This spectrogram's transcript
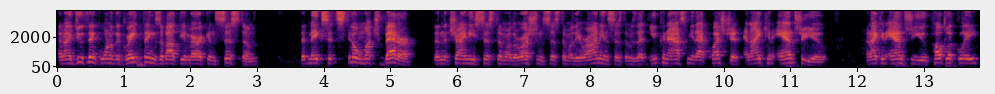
And I do think one of the great things about the American system that makes it still much better than the Chinese system or the Russian system or the Iranian system is that you can ask me that question and I can answer you. And I can answer you publicly,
